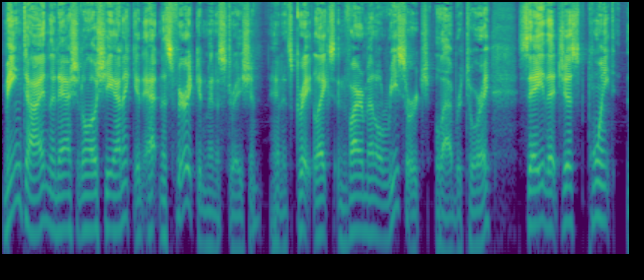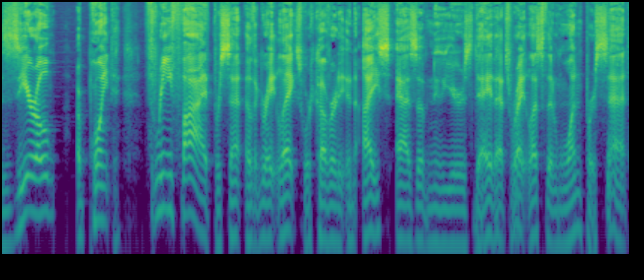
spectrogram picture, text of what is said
Meantime, the National Oceanic and Atmospheric Administration and its Great Lakes Environmental Research Laboratory say that just 0.0 or 0.35% of the Great Lakes were covered in ice as of New Year's Day. That's right, less than 1%.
